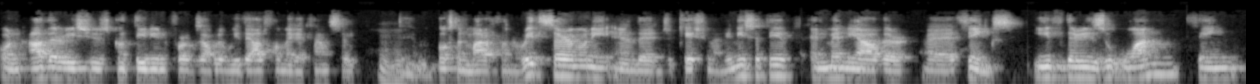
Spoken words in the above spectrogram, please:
on other issues, continuing, for example, with the Alpha Omega Council, mm-hmm. the Boston Marathon wreath ceremony, and the educational initiative, and many other uh, things if there is one thing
